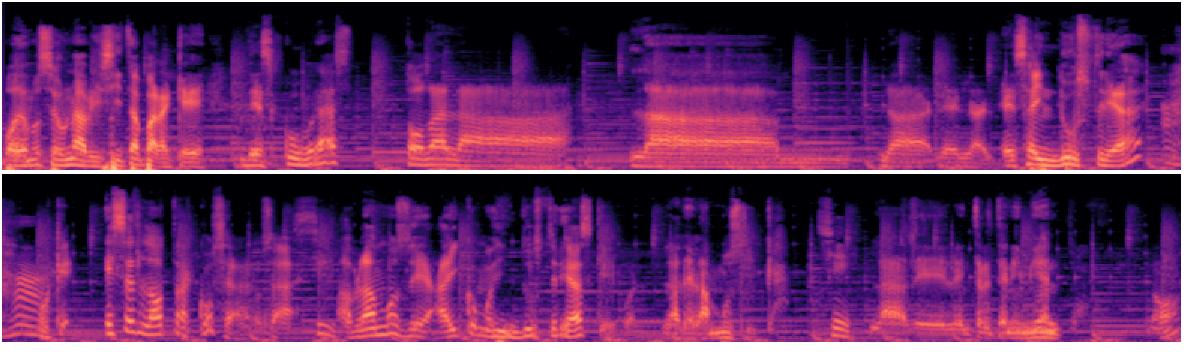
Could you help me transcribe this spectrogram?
podemos hacer una visita para que descubras toda la, la esa industria, porque esa es la otra cosa, o sea, hablamos de, hay como industrias que, bueno, la de la música, sí. la del entretenimiento, ¿no?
